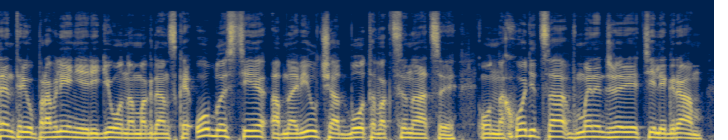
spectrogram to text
Центре управления региона Магданской области обновил чат-бота вакцинации. Он находится в менеджере Telegram –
